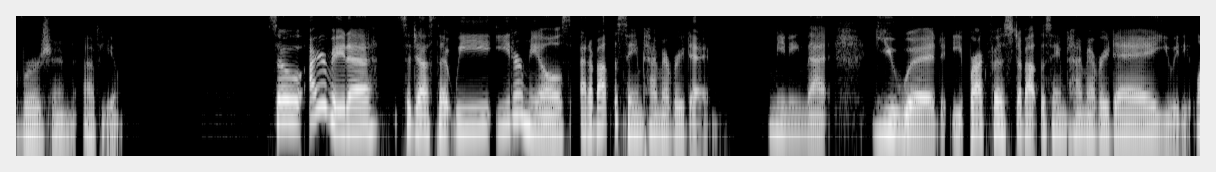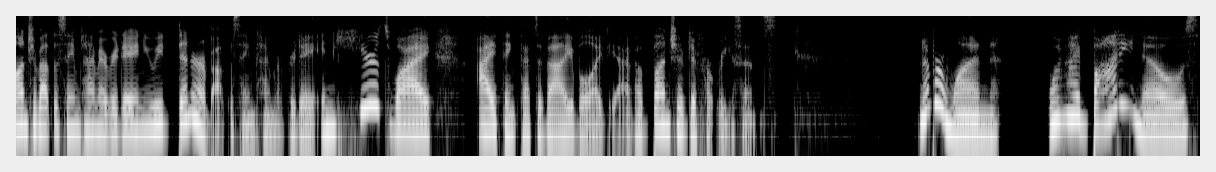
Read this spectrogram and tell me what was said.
version of you? So, Ayurveda suggests that we eat our meals at about the same time every day, meaning that you would eat breakfast about the same time every day, you would eat lunch about the same time every day, and you eat dinner about the same time every day. And here's why I think that's a valuable idea. I have a bunch of different reasons. Number one, when my body knows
